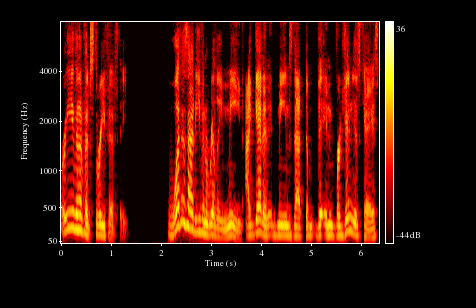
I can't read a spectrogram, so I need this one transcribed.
or even if it's 350. What does that even really mean? I get it. It means that the, the in Virginia's case,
